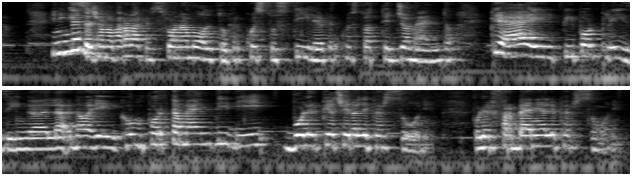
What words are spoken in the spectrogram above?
In inglese c'è una parola che suona molto per questo stile, per questo atteggiamento, che è il people pleasing, no, i comportamenti di voler piacere alle persone, voler far bene alle persone.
